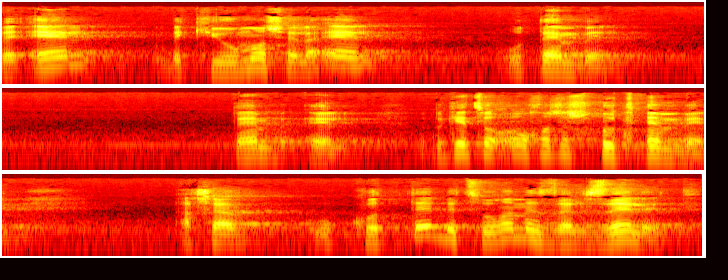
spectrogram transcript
באל, בקיומו של האל, הוא טמבל. טמבל. בקיצור, הוא חושב שהוא טמבל. עכשיו, הוא כותב בצורה מזלזלת.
